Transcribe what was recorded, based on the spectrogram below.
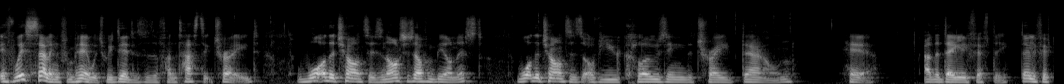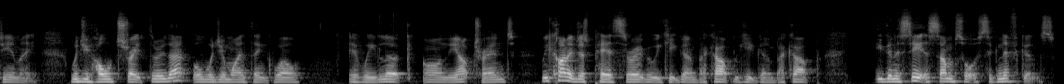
If we're selling from here, which we did, this was a fantastic trade, what are the chances, and ask yourself and be honest, what are the chances of you closing the trade down here at the daily 50, daily 50 EMA? Would you hold straight through that, or would your mind think, well, if we look on the uptrend, we kind of just pierce through it, but we keep going back up, we keep going back up. You're going to see it as some sort of significance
